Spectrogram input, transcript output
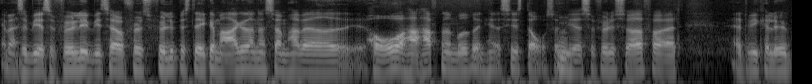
Ja, Jamen altså, vi, er selvfølgelig, vi tager jo selvfølgelig bestik af markederne, som har været hårde og har haft noget modvind her sidste år, så mm. vi har selvfølgelig sørget for, at, at vi kan løbe,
